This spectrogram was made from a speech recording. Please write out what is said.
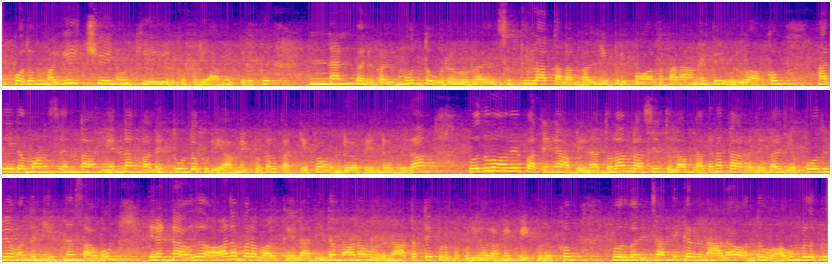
எப்போதும் மகிழ்ச்சியை நோக்கியே இருக்கக்கூடிய அமைப்பிற்கு நண்பர்கள் மூத்த உறவுகள் சுற்றுலா தலங்கள் இப்படி போகிறதுக்கான அமைப்பை உருவாக்கும். அதீதமான செந்த எண்ணங்களை தூண்டக்கூடிய அமைப்புகள் கண்டிப்பாக உண்டு அப்படின்றது தான் பொதுவாகவே பார்த்தீங்க அப்படின்னா துலாம் ராசி துலாம் லக்னக்காரர்கள் எப்போதுமே வந்து நீட்னஸாகவும் இரண்டாவது ஆடம்பர வாழ்க்கையில் அதீதமான ஒரு நாட்டத்தை கொடுக்கக்கூடிய ஒரு அமைப்பை கொடுக்கும். ஒருவரை சந்திக்கிறதுனால வந்து அவங்களுக்கு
